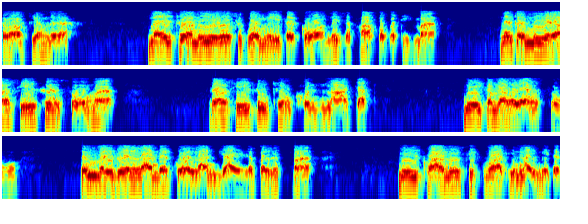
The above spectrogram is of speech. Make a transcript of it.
ตะวันออกเฉียงเหนือ ในช่วงนี้รู้สึกว่ามีตะกั่วมีสภาพปกติมาก แล้วก็มีรังสีขึ้นสูงมาก รังสีขึ้นเข้มข้นหนาจัด มีกำลังแรงสูง เป็นบริเวณลานตะกั่วลานใหญ่แล้วก็ลึกมาก มีความรู้สึกว่าที่ไหนมีตะ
